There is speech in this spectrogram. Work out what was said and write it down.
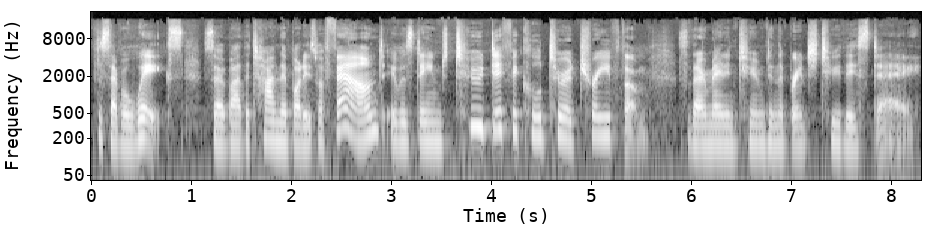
for several weeks. So, by the time their bodies were found, it was deemed too difficult to retrieve them. So, they remain entombed in the bridge to this day.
